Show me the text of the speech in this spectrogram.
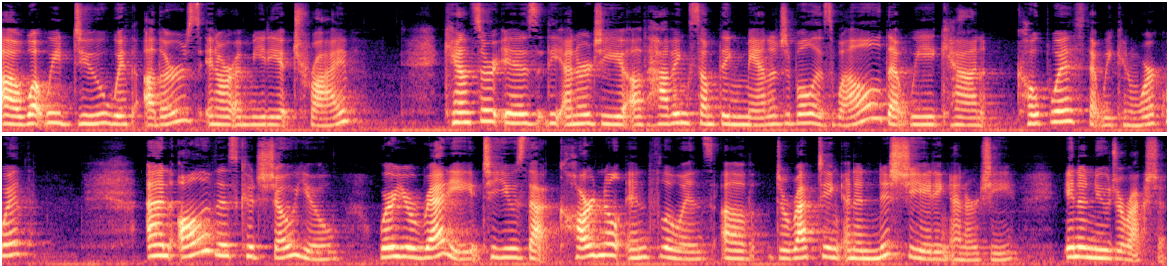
uh, what we do with others in our immediate tribe. Cancer is the energy of having something manageable as well that we can cope with, that we can work with. And all of this could show you where you're ready to use that cardinal influence of directing and initiating energy in a new direction.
